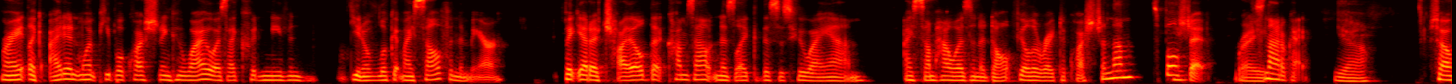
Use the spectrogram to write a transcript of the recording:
right? Like I didn't want people questioning who I was. I couldn't even, you know, look at myself in the mirror. But yet a child that comes out and is like, this is who I am. I somehow as an adult feel the right to question them. It's bullshit. Right. It's not okay. Yeah. So,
